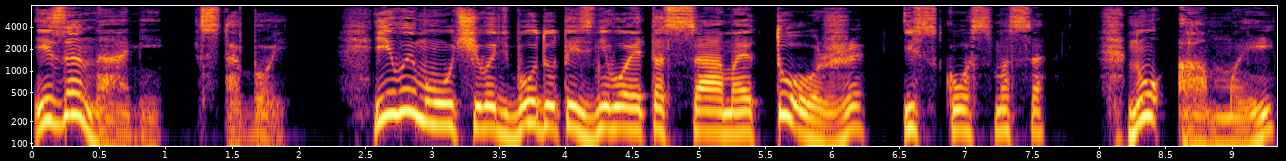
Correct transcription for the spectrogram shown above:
И за нами с тобой. И вымучивать будут из него это самое тоже из космоса. Ну, а мы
